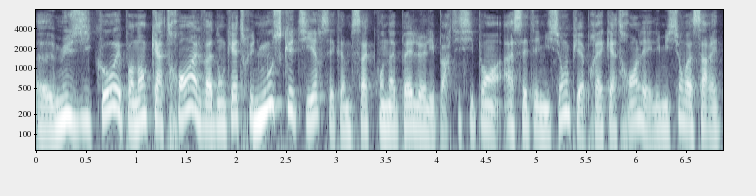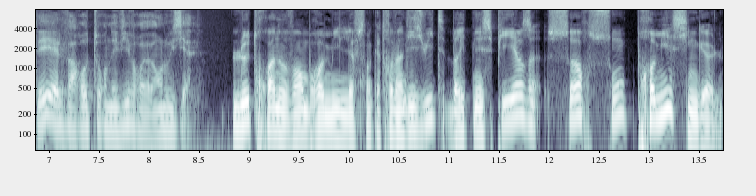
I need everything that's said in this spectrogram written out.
musicaux. Et pendant quatre ans, elle va donc être une mousquetière. C'est comme ça qu'on appelle les participants à cette émission. Et puis après quatre ans, l'émission va s'arrêter et elle va retourner vivre en Louisiane. Le 3 novembre 1998, Britney Spears sort son premier single.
